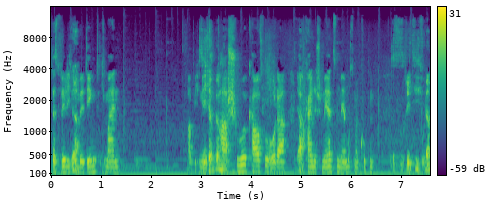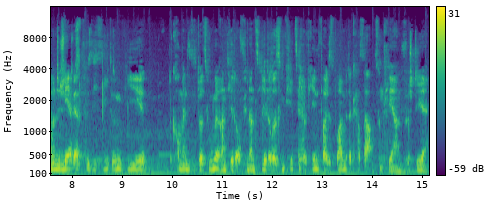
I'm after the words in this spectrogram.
das will ich ja. unbedingt. Ich meine, ob ich mir Sicher, ein paar Schuhe kaufe oder ja. keine Schmerzen mehr, muss man gucken. Das ist richtig, wenn man einen Mehrwert für sich sieht, irgendwie bekommt man die Situation garantiert auch finanziert, aber es empfiehlt sich ja. auf jeden Fall, das vorher mit der Kasse abzuklären. Verstehe.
